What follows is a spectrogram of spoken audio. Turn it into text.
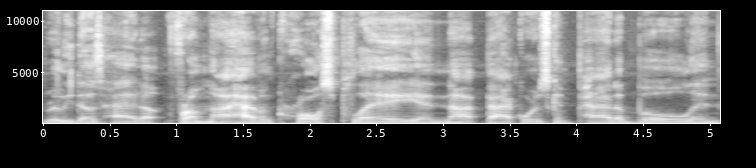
really does add up. From not having crossplay and not backwards compatible and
